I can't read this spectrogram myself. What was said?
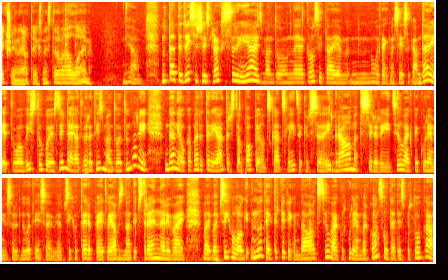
iekšienē attieksme, es tev vēlu laimi. Jā, nu, tā tad visas šīs prakses arī jāizmanto. Un e, klausītājiem noteikti mēs iesakām, dariet to visu, to, ko jūs dzirdējāt, varat izmantot. Un arī gan jau, ka varat arī atrast vēl papildus kādas līdzekļus. E, ir grāmatas, ir arī cilvēki, pie kuriem jūs varat doties, vai, vai psihoterapeiti, vai apzinātības treneri, vai, vai, vai psihologi. Noteikti ir pietiekami daudz cilvēku, ar kuriem var konsultēties par to, kā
